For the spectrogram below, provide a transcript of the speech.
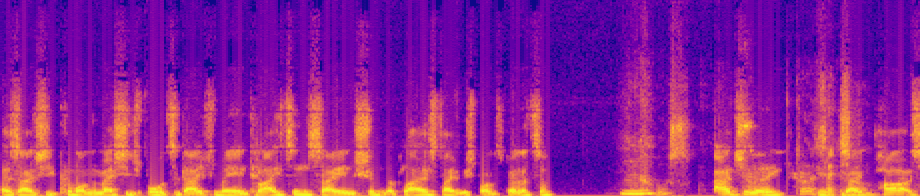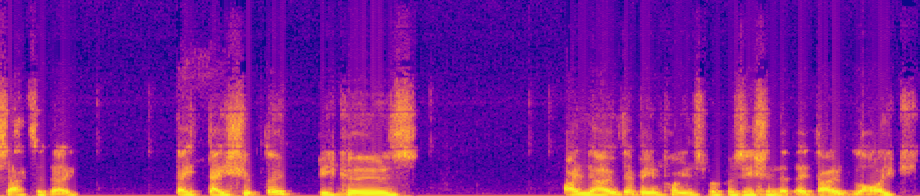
has actually come on the message board today for me and Clayton saying, shouldn't the players take responsibility? Mm. Of course. Actually, Gotta you know, some. part of Saturday, they, they should do because I know they're being put into a position that they don't like.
